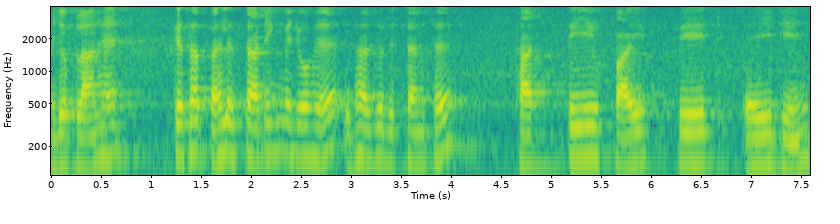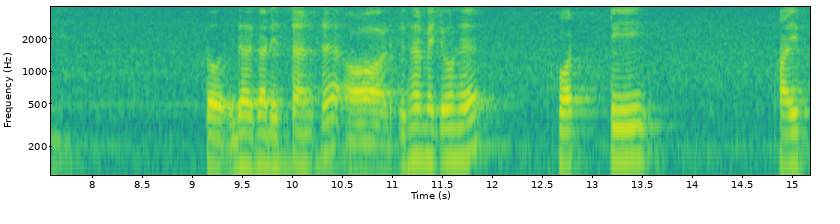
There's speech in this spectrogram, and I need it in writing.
जो प्लान है, इसके साथ पहले स्टार्टिंग में जो है, इधर जो डिस्टेंस है thirty five feet eight inch तो इधर का डिस्टेंस है और इधर में जो है forty five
